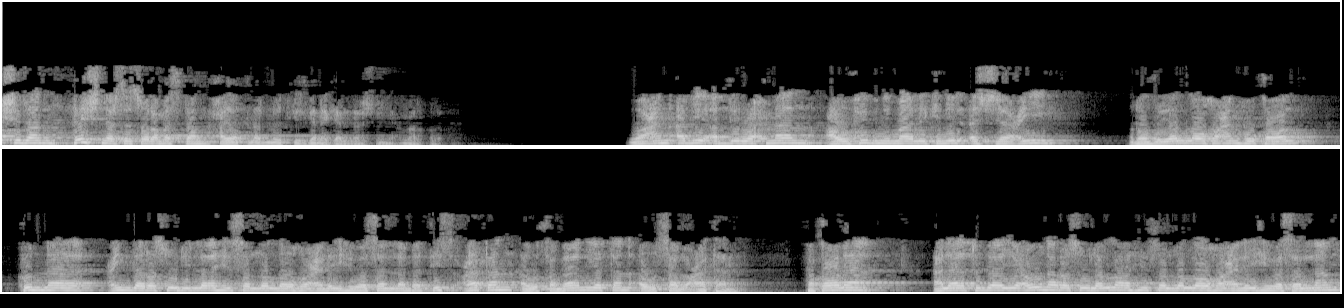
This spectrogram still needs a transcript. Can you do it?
kishidan hech narsa so'ramasdan hayotlarini o'tkazgan ekanlar shunga amal qilib وعن أبي عبد الرحمن عوف بن مالك الأشجعي رضي الله عنه قال كنا عند رسول الله صلى الله عليه وسلم تسعة أو ثمانية أو سبعة فقال ألا تبايعون رسول الله صلى الله عليه وسلم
